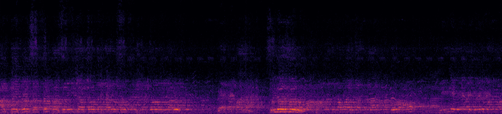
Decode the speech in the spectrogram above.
ఆర్కేపీ సత్యప శ్రీష చౌదరి గారు సుకృష్ణ చౌదరి గారు వేటపాలెం సులూరు బాబాయి జత లాగిన దూరం రెండు వేల ఏడు వందల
